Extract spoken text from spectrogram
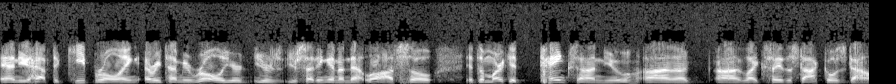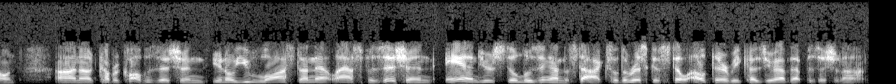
and you have to keep rolling every time you roll, you're you're you're setting in a net loss. So if the market tanks on you on a uh, like say the stock goes down on a covered call position, you know you lost on that last position and you're still losing on the stock. So the risk is still out there because you have that position on.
